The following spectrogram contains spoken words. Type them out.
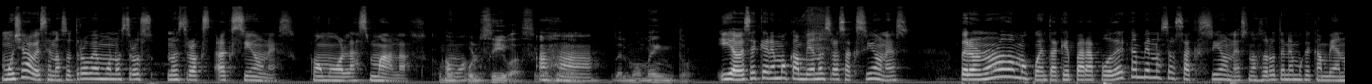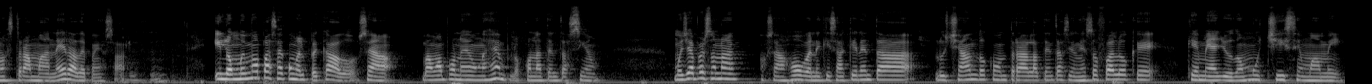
muchas veces nosotros vemos nuestros, nuestras acciones como las malas. Como, impulsivas, del momento. Y a veces queremos cambiar nuestras acciones, pero no nos damos cuenta que para poder cambiar nuestras acciones, nosotros tenemos que cambiar nuestra manera de pensar. Y lo mismo pasa con el pecado. O sea, vamos a poner un ejemplo, con la tentación. Muchas personas, o sea, jóvenes, quizás quieren estar luchando contra la tentación. Eso fue algo que, que me ayudó muchísimo a mí.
